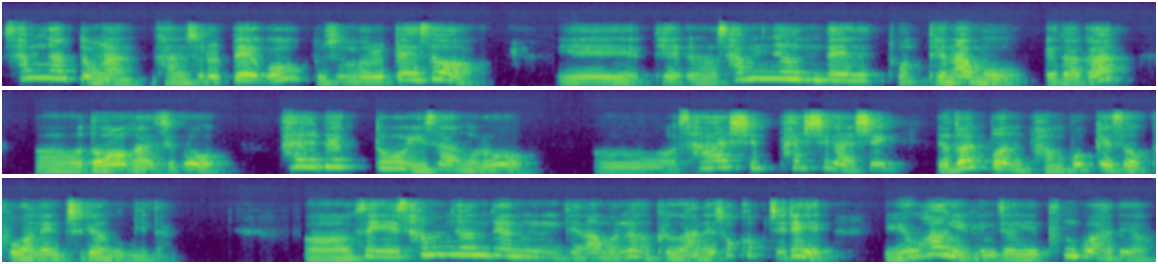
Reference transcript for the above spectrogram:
3년 동안 간수를 빼고 불순물을 빼서 이 대, 어, 3년 된 도- 대나무에다가 어, 넣어가지고 800도 이상으로 어, 48시간씩 8번 반복해서 구워낸 죽염입니다. 어, 그래서 이 3년 된 대나무는 그 안에 속껍질이 유황이 굉장히 풍부하대요.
